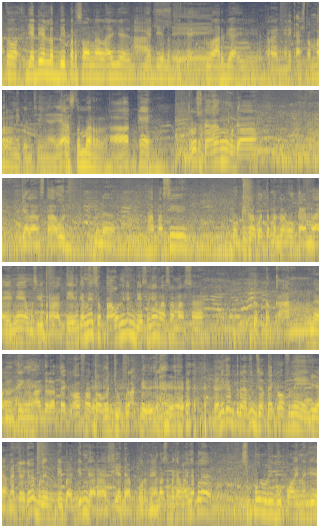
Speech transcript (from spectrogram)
gitu. Jadi lebih personal aja. Jadi lebih kayak Asik. keluarga ini. Keren, jadi customer nih kuncinya ya. Customer. Oke. Terus sekarang udah jalan setahun. Benar. Apa sih mungkin kalau buat teman-teman UKM lainnya yang mesti diperhatiin kan ini setahun ini kan biasanya masa-masa deg-degan Nah. penting ada take off atau ngejuprak gitu nah ini kan ternyata bisa take off nih Iya. nah kira-kira boleh dibagiin nggak rahasia dapurnya nggak usah banyak-banyak lah 10.000 ribu poin aja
